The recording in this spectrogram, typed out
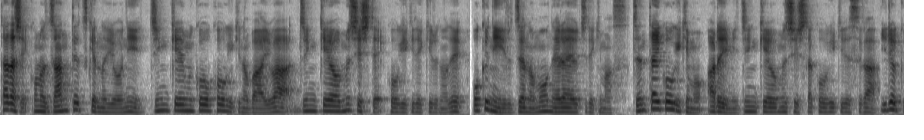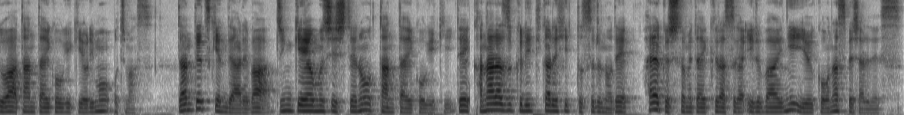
ただし、この暫定剣のように陣形無効攻撃の場合は、陣形を無視して攻撃できるので、奥にいるゼノも狙い撃ちできます。全体攻撃もある意味陣形を無視した攻撃ですが、威力は単体攻撃よりも落ちます。斬鉄剣であれば陣形を無視しての単体攻撃で必ずクリティカルヒットするので早く仕留めたいクラスがいる場合に有効なスペシャルです。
